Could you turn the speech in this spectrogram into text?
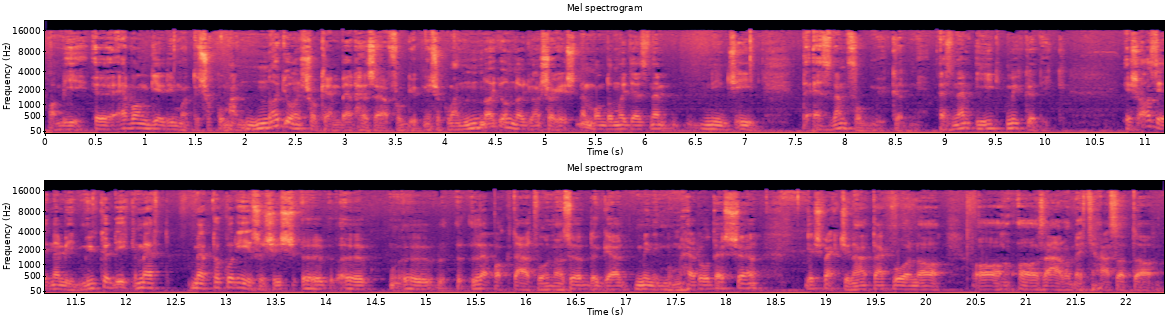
a mi evangéliumot, és akkor már nagyon sok emberhez el fog jutni, és akkor már nagyon-nagyon sok, és nem mondom, hogy ez nem nincs így, de ez nem fog működni. Ez nem így működik. És azért nem így működik, mert, mert akkor Jézus is ö, ö, ö, lepaktált volna az ördöggel, minimum Herodessel, és megcsinálták volna a, a, az államegyházat a,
